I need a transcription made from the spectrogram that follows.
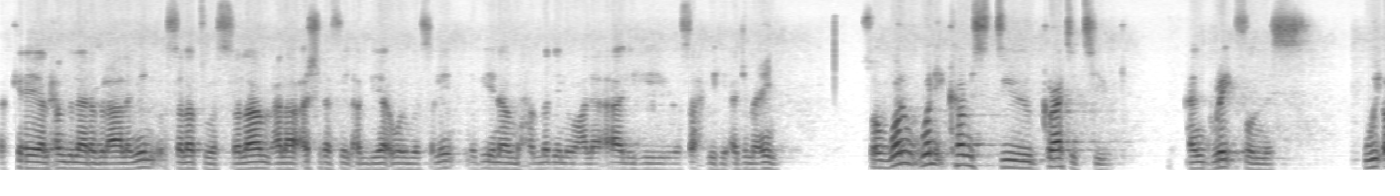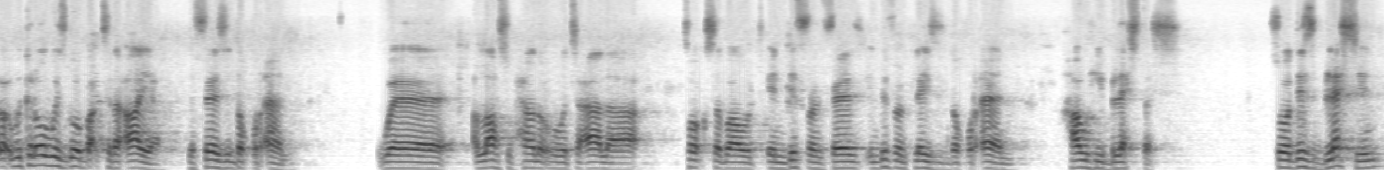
اوكي الحمد لله رب العالمين والصلاة والسلام على أشرف الأنبياء والمرسلين نبينا محمد وعلى آله وصحبه أجمعين. So when, when it comes to gratitude and gratefulness, we, we can always go back to the ayah, the phrase in the Quran, where Allah subhanahu wa ta'ala talks about in different phrases, in different places in the Quran, how He blessed us. So this blessing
